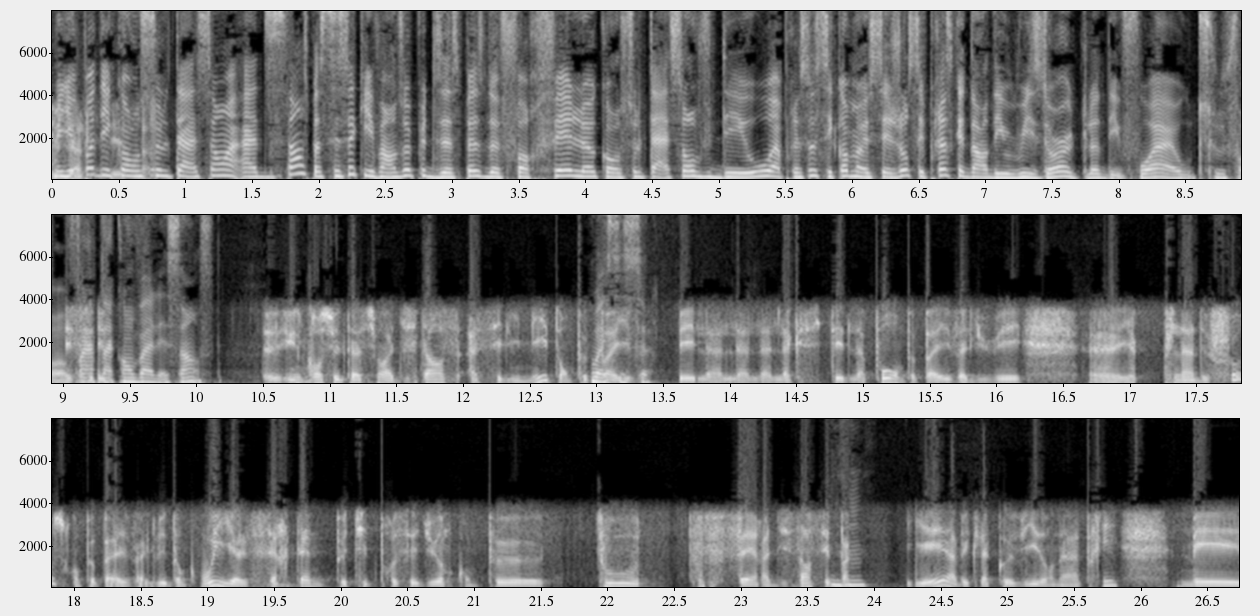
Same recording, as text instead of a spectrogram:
mais il n'y a pas des consultations à, distance? Parce que c'est ça qui est vendu un peu des espèces de forfaits, là, consultations vidéo. Après ça, c'est comme un séjour. C'est presque dans des resorts là, des fois, où tu vas faire ta convalescence euh, une consultation à distance a ses limites. On peut pas évaluer la, la, laxité de la peau, on peut pas évaluer. Euh, il y a plein de choses qu'on peut pas évaluer. Donc oui, il y a certaines petites procédures qu'on peut tout faire à distance. C'est pas avec la Covid, on a appris. Mais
